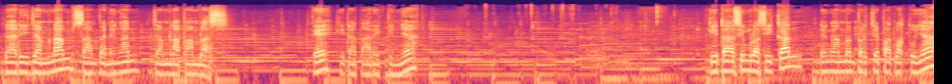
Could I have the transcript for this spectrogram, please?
dari jam 6 sampai dengan jam 18. Oke, kita tarik pinnya. Kita simulasikan dengan mempercepat waktunya.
